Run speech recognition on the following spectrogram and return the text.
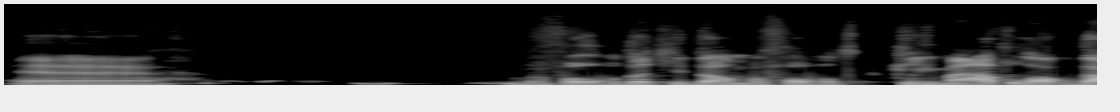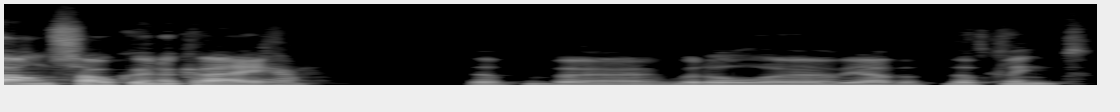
Uh, bijvoorbeeld dat je dan bijvoorbeeld klimaatlockdowns zou kunnen krijgen. Dat, bedoel, ja, dat, dat klinkt.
